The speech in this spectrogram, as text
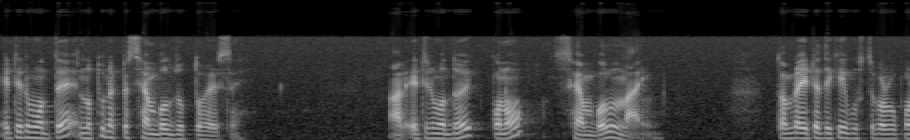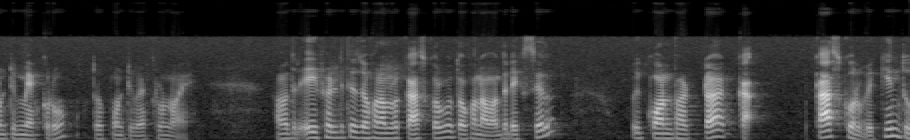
এটির মধ্যে নতুন একটা স্যাম্বল যুক্ত হয়েছে। আর এটির মধ্যে কোনো স্যাম্বল নাই। তো আমরা এটা দেখেই বুঝতে পারব কোনটি ম্যাক্রো তো কোনটি ম্যাক্রো নয়। আমাদের এই ফাইলটিতে যখন আমরা কাজ করব, তখন আমাদের এক্সেল ওই কনভার্টটা কাজ করবে। কিন্তু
